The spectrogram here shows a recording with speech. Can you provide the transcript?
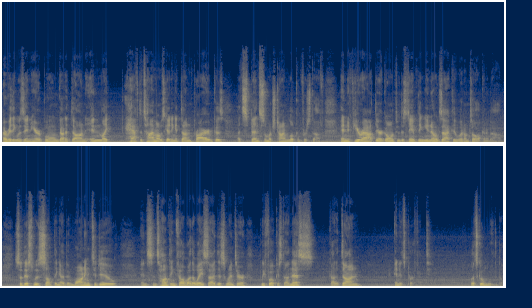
Everything was in here. Boom, got it done in like half the time I was getting it done prior because I'd spend so much time looking for stuff. And if you're out there going through the same thing, you know exactly what I'm talking about. So this was something I've been wanting to do. And since hunting fell by the wayside this winter, we focused on this, got it done, and it's perfect. Let's go move the boat.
